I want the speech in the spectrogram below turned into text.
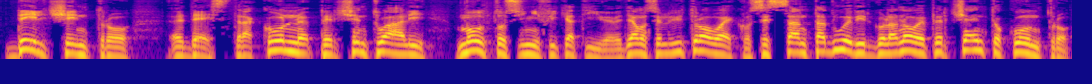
del centro-destra con percentuali molto significative. Vediamo se le ritrovo, ecco 62,9% contro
